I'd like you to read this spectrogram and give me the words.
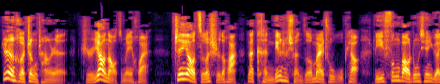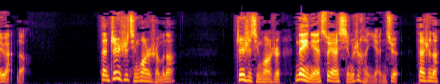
任何正常人只要脑子没坏，真要择时的话，那肯定是选择卖出股票，离风暴中心远远的。但真实情况是什么呢？真实情况是那年虽然形势很严峻，但是呢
